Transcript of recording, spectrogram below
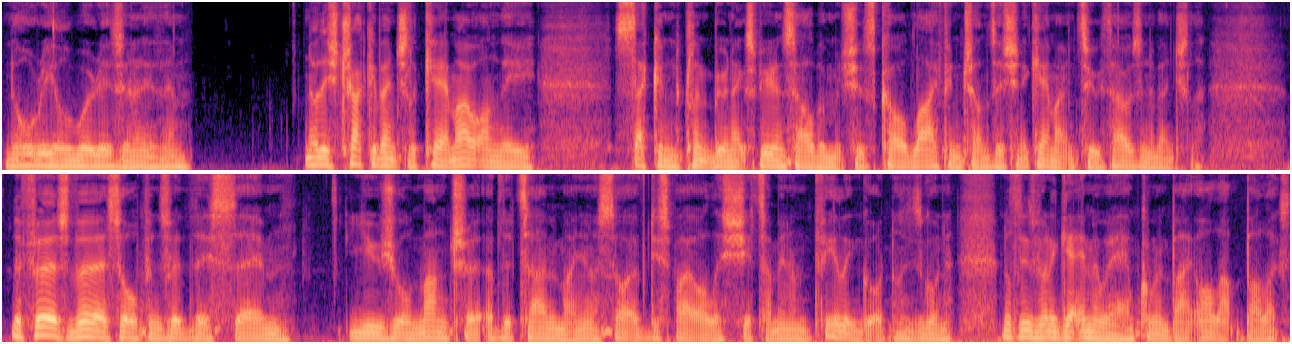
no real worries or anything. Now, this track eventually came out on the second Clint Boon Experience album, which is called Life in Transition. It came out in 2000 eventually. The first verse opens with this um, usual mantra of the time of mine, you know, sort of despite all this shit, I mean, I'm feeling good, nothing's going to, nothing's going to get in my way, I'm coming back, all that bollocks.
